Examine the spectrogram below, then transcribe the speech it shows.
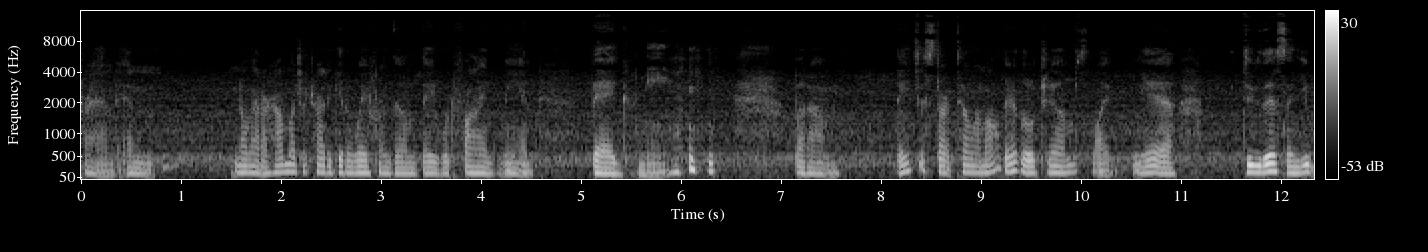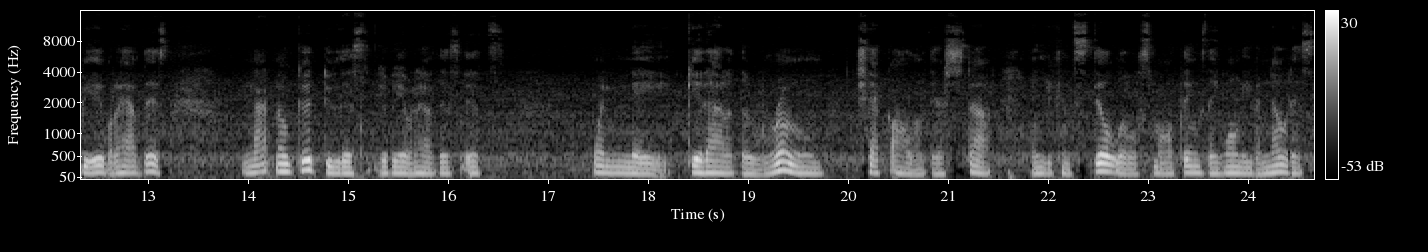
friend, and no matter how much I tried to get away from them, they would find me and beg me. but um, they just start telling all their little gems, like, yeah, do this and you'll be able to have this. Not no good, do this, you'll be able to have this. It's when they get out of the room, check all of their stuff, and you can steal little small things they won't even notice.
